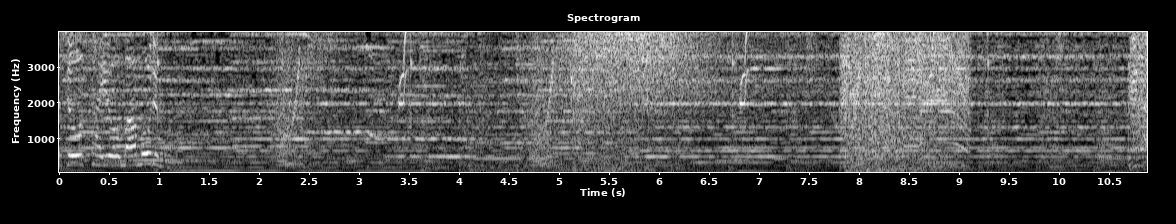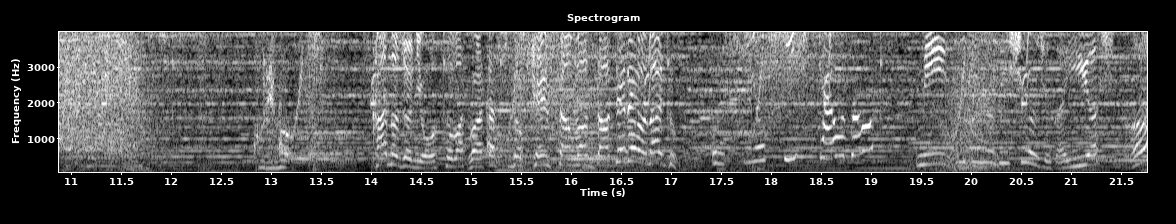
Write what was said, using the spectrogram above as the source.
の城塞を守る者これも彼女に教わ私の研鑽は伊達ではないぞ。お仕置きしちゃうぞ。水着の美少女が癒し。オラオラ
